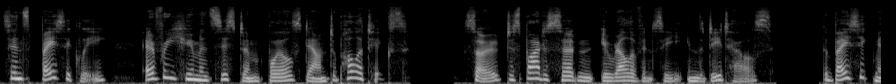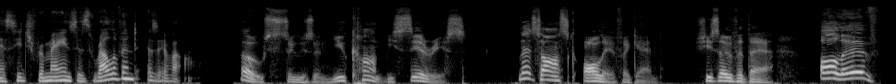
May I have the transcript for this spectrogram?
since basically every human system boils down to politics. So, despite a certain irrelevancy in the details, the basic message remains as relevant as ever. Oh, Susan, you can't be serious. Let's ask Olive again. She's over there. Olive!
